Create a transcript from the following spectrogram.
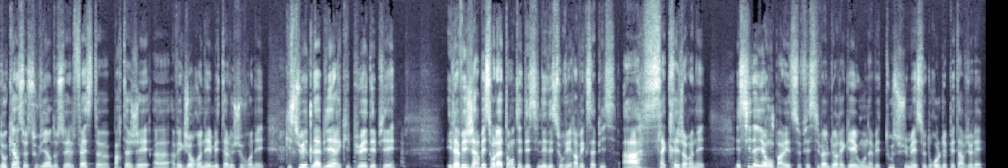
D'aucuns se souviennent de ce Hellfest euh, partagé euh, avec Jean-René, métalleux chevronné, qui suait de la bière et qui puait des pieds. Il avait gerbé sur la tente et dessiné des sourires avec sa pisse. Ah, sacré Jean-René. Et si d'ailleurs on parlait de ce festival de reggae où on avait tous fumé ce drôle de pétard violet?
